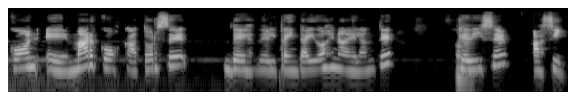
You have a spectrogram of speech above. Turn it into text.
con eh, Marcos 14, desde el 32 en adelante, que dice así.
